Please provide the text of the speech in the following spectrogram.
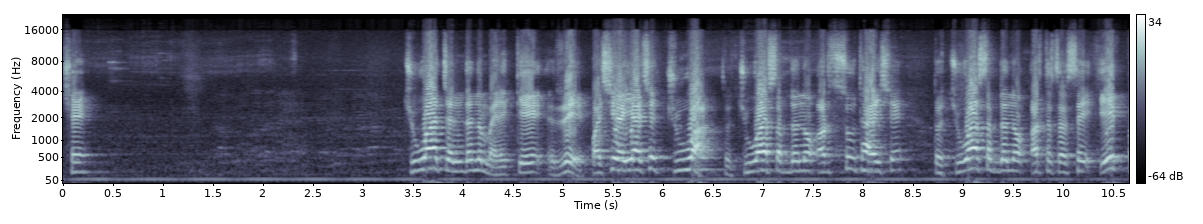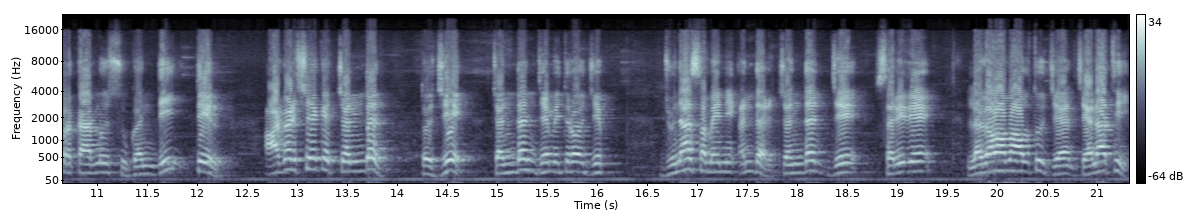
છે. ચુવા ચંદન મહેકે રે. પછી અહીંયા છે ચુવા. તો ચુવા શબ્દનો અર્થ શું થાય છે? તો ચુવા શબ્દનો અર્થ થશે એક પ્રકારનું સુગંધી તેલ. આગળ છે કે ચંદન. તો જે ચંદન જે મિત્રો જે જૂના સમયની અંદર ચંદન જે શરીરે લગાવવામાં આવતું જેનાથી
